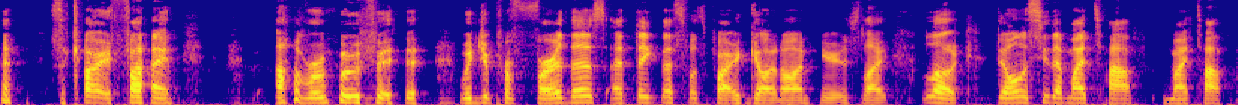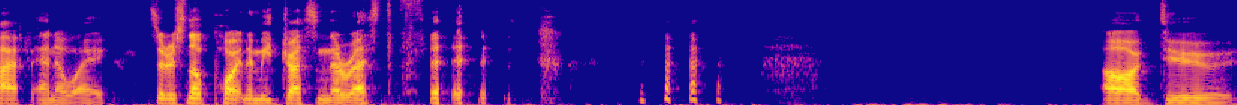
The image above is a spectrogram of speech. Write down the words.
it's like, all right, fine. I'll remove it. Would you prefer this? I think that's what's probably going on here. It's like, look, they only see that my top my top half anyway, so there's no point in me dressing the rest of it. oh, dude,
